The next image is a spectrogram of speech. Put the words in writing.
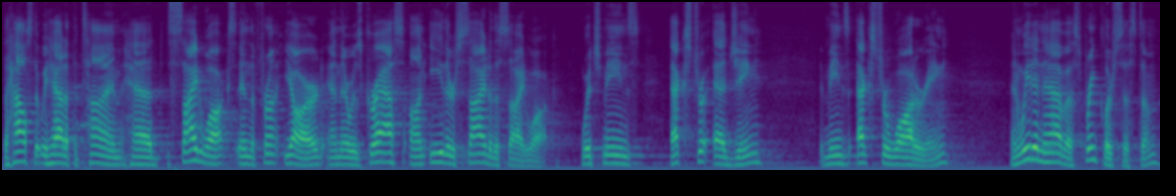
The house that we had at the time had sidewalks in the front yard, and there was grass on either side of the sidewalk, which means extra edging it means extra watering. And we didn't have a sprinkler system,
